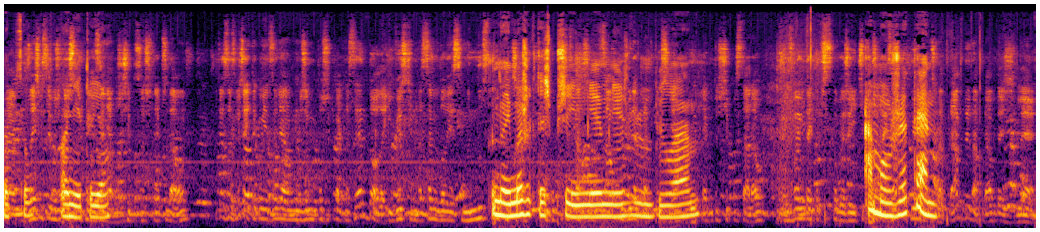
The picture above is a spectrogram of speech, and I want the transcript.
Tak co? Znajdźmy sobie może A nie, to ja. jedzenia, Może się coś tutaj przydało. Chociaż zazwyczaj tego jedzenia możemy poszukiwać na samym dole i wierzcie mi, na samym dole jest mnóstwo No i może ktoś przyjmie mnie, żebym była. jakby ktoś się postarał. Tutaj to wszystko, bo jeżeli ci A może ten? naprawdę, naprawdę źle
